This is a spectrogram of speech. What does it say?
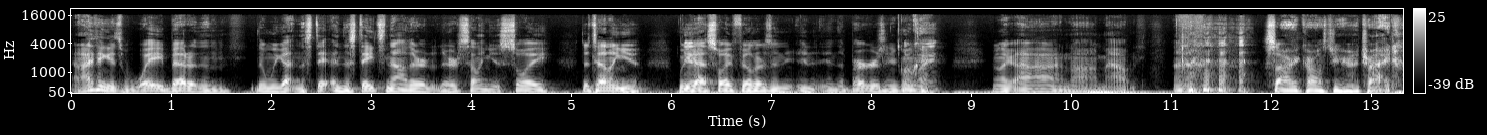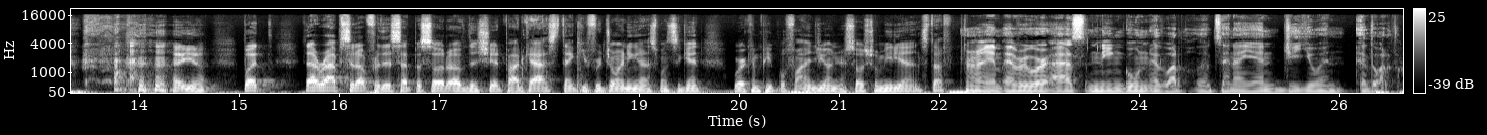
And I think it's way better than than we got in the state in the states now. They're they're selling you soy. They're telling you we Yeah. got soy fillers in, in in the burgers, and you're going Okay. like, you're like ah no, I'm out. Uh, sorry, Carl's Jr. I tried. you know, but that wraps it up for this episode of the Shit Podcast. Thank you for joining us once again. Where can people find you on your social media and stuff? I am everywhere as Ningun Eduardo. That's N I N G U N Eduardo.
